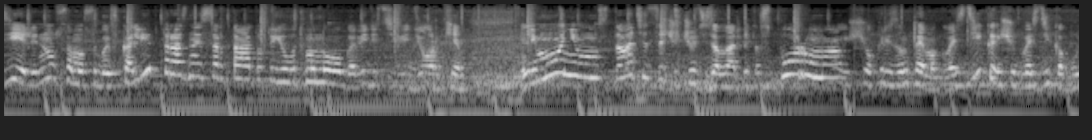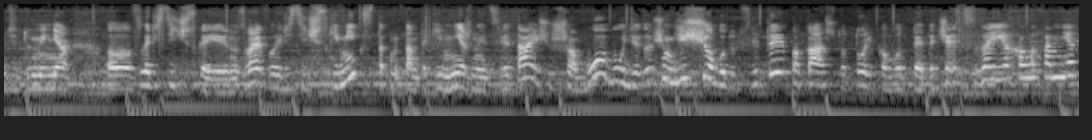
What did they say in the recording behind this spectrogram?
Зелень, ну, само собой, эвкалипт, разные сорта, тут ее вот много, видите, ведерки. Лимониум, статица, чуть-чуть взяла питоспорума, еще хризантема гвоздика, еще гвоздика будет у меня флористическая, я ее называю, флористический микс, так, там такие нежные цвета, еще шабо будет, в общем, еще будут цветы, пока что только вот эта часть заехала ко мне.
